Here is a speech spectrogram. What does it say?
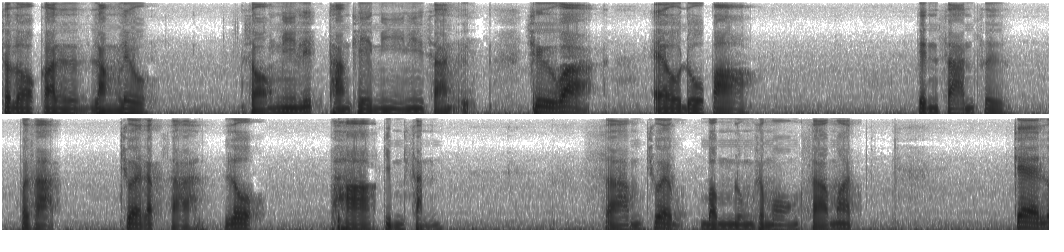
ชะลอการหลั่งเร็วสองมีฤทธิ์ทางเคมีมีสารชื่อว่า L-dopa เป็นสารสื่อประสาทช่วยรักษาโรคพาร์กินสันสามช่วยบำรุงสมองสามารถแก้โร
